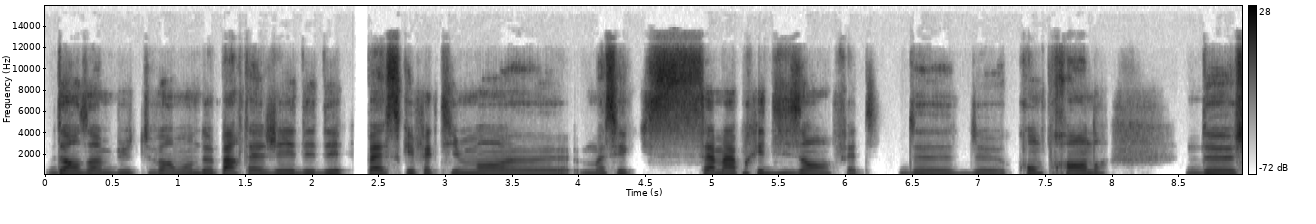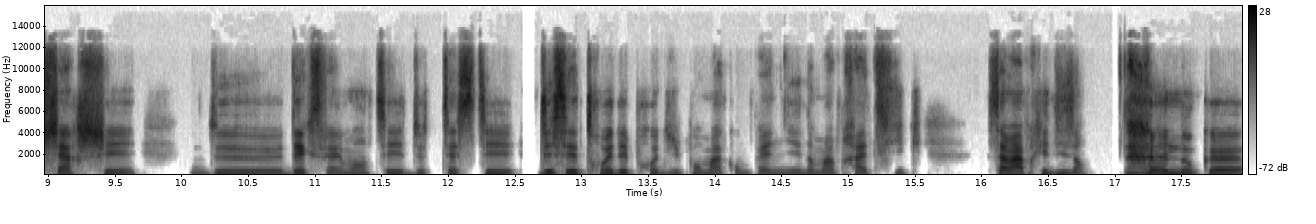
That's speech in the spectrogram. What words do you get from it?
dans un but vraiment de partager et d'aider. Parce qu'effectivement euh, moi c'est ça m'a pris dix ans en fait de comprendre de chercher de d'expérimenter de tester d'essayer de trouver des produits pour m'accompagner dans ma pratique ça m'a pris dix ans Donc, euh,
